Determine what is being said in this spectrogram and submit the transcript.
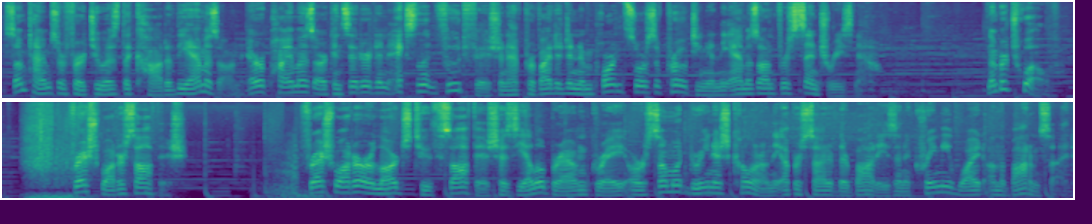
Sometimes referred to as the cod of the Amazon, arapaimas are considered an excellent food fish and have provided an important source of protein in the Amazon for centuries now. Number 12. Freshwater Sawfish Freshwater or large-toothed sawfish has yellow-brown, gray, or somewhat greenish color on the upper side of their bodies and a creamy white on the bottom side.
